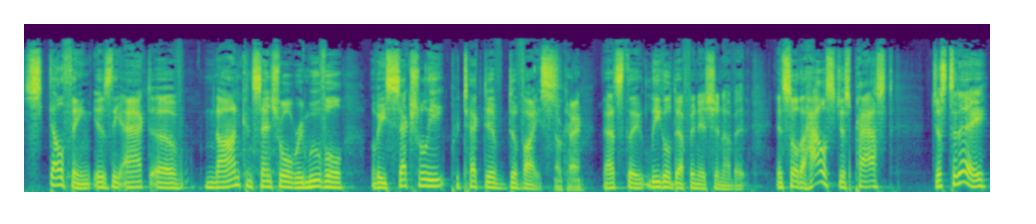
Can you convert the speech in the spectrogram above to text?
Stealthing is the act of non-consensual removal of a sexually protective device. Okay. That's the legal definition of it. And so the House just passed just today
